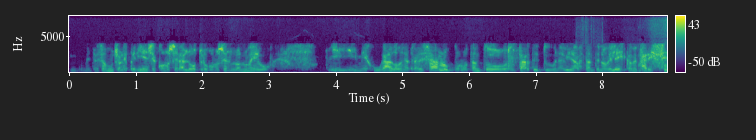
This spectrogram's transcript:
me interesa mucho la experiencia, conocer al otro, conocer lo nuevo, y me he jugado en atravesarlo, por lo tanto, en parte tuve una vida bastante novelesca, me parece,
